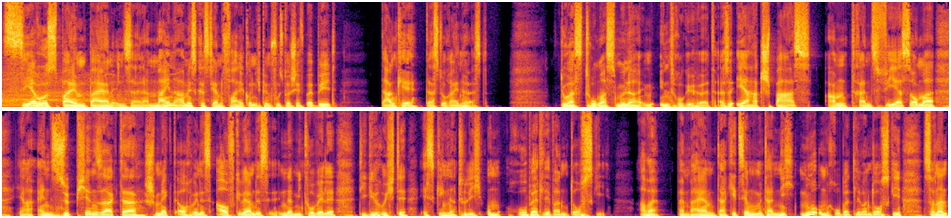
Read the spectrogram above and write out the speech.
Servus beim Bayern Insider. Mein Name ist Christian Falk und ich bin Fußballchef bei Bild. Danke, dass du reinhörst. Du hast Thomas Müller im Intro gehört. Also er hat Spaß am Transfersommer. Ja, ein Süppchen, sagt er, schmeckt auch, wenn es aufgewärmt ist in der Mikrowelle. Die Gerüchte, es ging natürlich um Robert Lewandowski. Aber beim Bayern, da geht's ja momentan nicht nur um Robert Lewandowski, sondern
